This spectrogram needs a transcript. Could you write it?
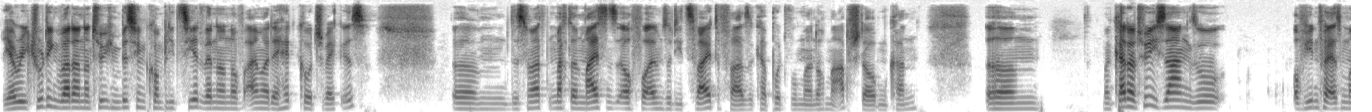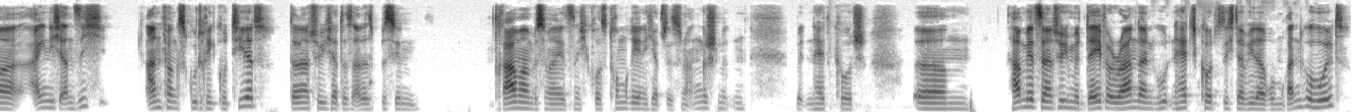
Ja, Recruiting war dann natürlich ein bisschen kompliziert, wenn dann auf einmal der Head Coach weg ist. Ähm, das macht, macht dann meistens auch vor allem so die zweite Phase kaputt, wo man nochmal abstauben kann. Ähm, man kann natürlich sagen, so auf jeden Fall erstmal eigentlich an sich anfangs gut rekrutiert. Dann natürlich hat das alles ein bisschen Drama, müssen wir jetzt nicht groß drum reden. Ich habe es jetzt schon angeschnitten mit dem Head Coach. Ähm, haben jetzt natürlich mit Dave Aranda einen guten Head Coach sich da wiederum rangeholt.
